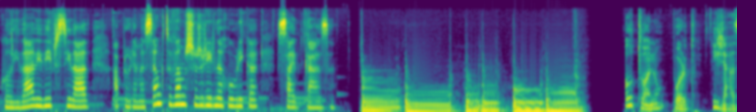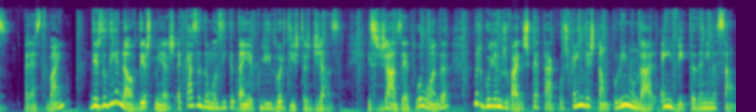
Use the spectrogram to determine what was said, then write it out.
qualidade e diversidade à programação que te vamos sugerir na rúbrica Sai de Casa. Outono, Porto e Jazz. Parece-te bem? Desde o dia 9 deste mês, a Casa da Música tem acolhido artistas de jazz. E se jazz é a tua onda, mergulha nos vários espetáculos que ainda estão por inundar a Invicta de Animação.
